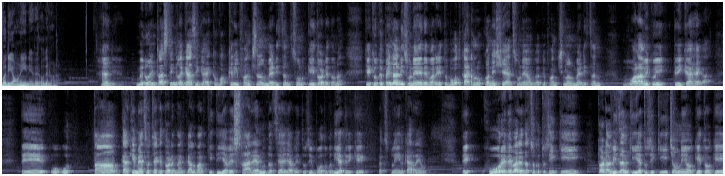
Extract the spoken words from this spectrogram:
ਵਧੀਆ ਆਉਣੇ ਹੀ ਨੇ ਫਿਰ ਉਹਦੇ ਨਾਲ। ਹਾਂਜੀ। ਮੈਨੂੰ ਇੰਟਰਸਟਿੰਗ ਲੱਗਾ ਸੀਗਾ ਇੱਕ ਵੱਖਰੀ ਫੰਕਸ਼ਨਲ ਮੈਡੀਸਨ ਸੁਣ ਕੇ ਹੀ ਤੁਹਾਡੇ ਤੋਂ ਨਾ, ਕਿ ਕਿਉਂਕਿ ਪਹਿਲਾਂ ਨਹੀਂ ਸੁਣਿਆ ਇਹਦੇ ਬਾਰੇ, ਤਾਂ ਬਹੁਤ ਘੱਟ ਲੋਕਾਂ ਨੇ ਸ਼ਾਇਦ ਸੁਣਿਆ ਹੋਊਗਾ ਕਿ ਫੰਕਸ਼ਨਲ ਮੈਡੀਸਨ ਵਾਲਾ ਵੀ ਕੋਈ ਤਰੀਕਾ ਹੈਗਾ। ਤੇ ਉਹ ਉਹ ਤਾਂ ਕਰਕੇ ਮੈਂ ਸੋਚਿਆ ਕਿ ਤੁਹਾਡੇ ਨਾਲ ਗੱਲਬਾਤ ਕੀਤੀ ਜਾਵੇ, ਸਾਰਿਆਂ ਨੂੰ ਦੱਸਿਆ ਜਾਵੇ, ਤੁਸੀਂ ਬਹੁਤ ਵਧੀਆ ਤਰੀਕੇ ਐਕਸਪਲੇਨ ਕਰ ਰਹੇ ਹੋ। ਤੇ ਹੋਰ ਇਹਦੇ ਬਾਰੇ ਦੱਸੋ ਕਿ ਤੁਸੀਂ ਕੀ ਤੁਹਾਡਾ ਵਿਜ਼ਨ ਕੀ ਹੈ? ਤੁਸੀਂ ਕੀ ਚਾਹੁੰਦੇ ਹੋ ਅੱਗੇ ਤੋਂ ਅੱਗੇ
